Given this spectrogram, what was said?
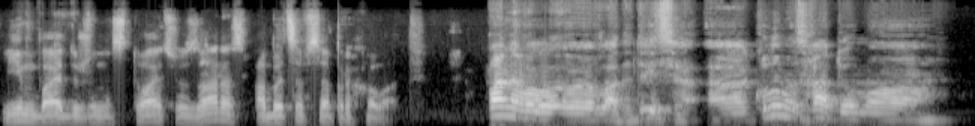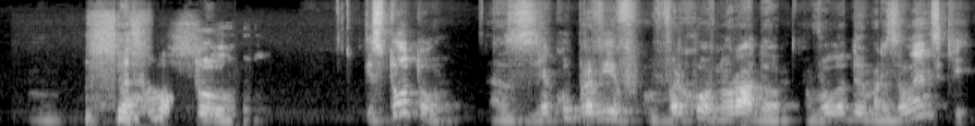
їм байдуже на ситуацію зараз, аби це все приховати. Пане е, Владе, дивіться, коли ми згадуємо істоту, яку привів в Верховну Раду Володимир Зеленський,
